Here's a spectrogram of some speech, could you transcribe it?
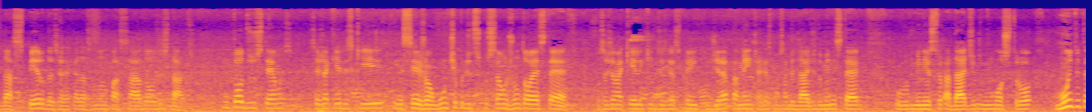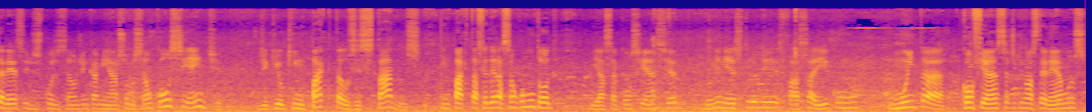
das perdas de arrecadação no ano passado aos estados em todos os temas, seja aqueles que ensejam algum tipo de discussão junto ao STF, ou seja, naquele que diz respeito diretamente à responsabilidade do Ministério, o ministro Haddad mostrou muito interesse e disposição de encaminhar a solução, consciente de que o que impacta os estados impacta a federação como um todo. E essa consciência do ministro me faz sair com muita confiança de que nós teremos,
